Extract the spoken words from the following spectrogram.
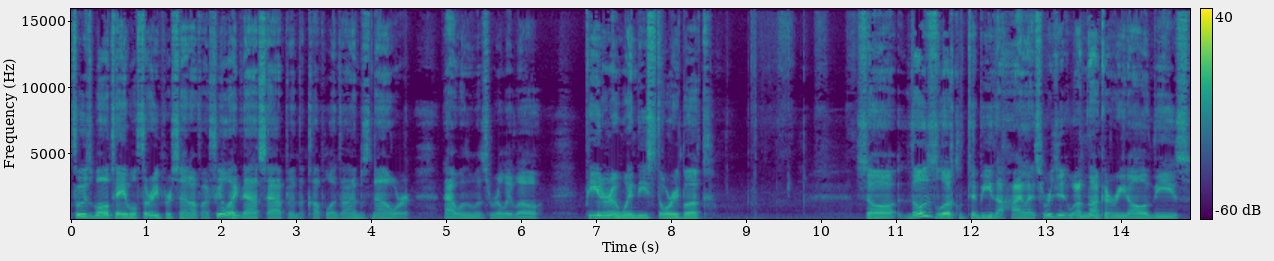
Foosball table 30% off. I feel like that's happened a couple of times now where that one was really low. Peter and Wendy storybook so those look to be the highlights. We're just, well, I'm not going to read all of these.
